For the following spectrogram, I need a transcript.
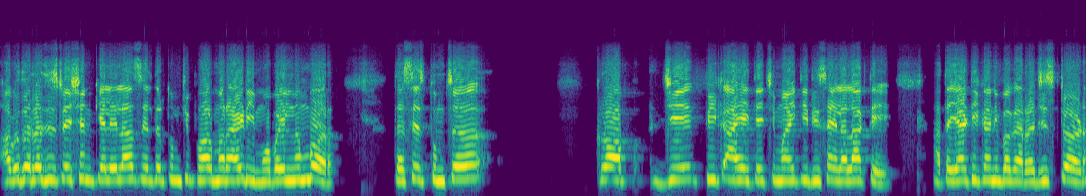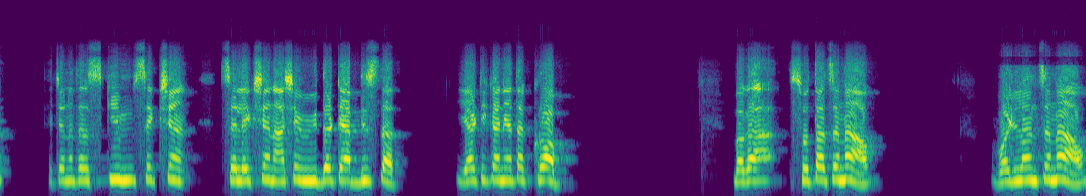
अगोदर रजिस्ट्रेशन केलेलं असेल तर तुमची farmer I D mobile number तसेच तुमचं क्रॉप जे पीक आहे त्याची माहिती दिसायला लागते. आता या ठिकाणी बघा रजिस्टर्ड त्याच्यानंतर स्कीम सेक्शन सिलेक्शन असे विविध टॅब दिसतात. या ठिकाणी आता क्रॉप बघा स्वतःचं नाव वडिलांचं नाव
